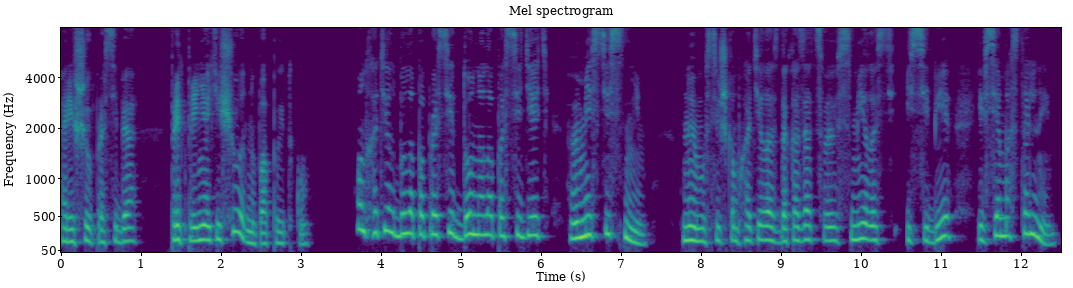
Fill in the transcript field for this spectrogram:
решив про себя предпринять еще одну попытку. Он хотел было попросить Донала посидеть вместе с ним, но ему слишком хотелось доказать свою смелость и себе, и всем остальным,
